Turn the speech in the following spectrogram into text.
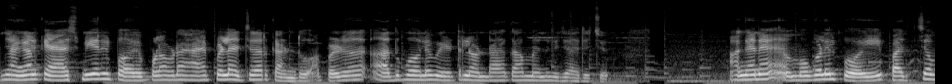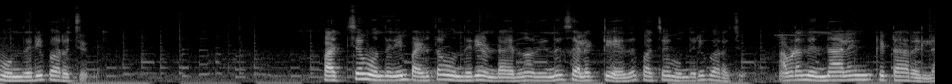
ഞങ്ങൾ കാശ്മീരിൽ പോയപ്പോൾ അവിടെ ആപ്പിൾ അച്ചാർ കണ്ടു. അപ്പോൾ അതുപോലെ വീട്ടിലുണ്ടാക്കാമെന്ന് വിചാരിച്ചു. അങ്ങനെ മുകളിൽ പോയി പച്ച മുന്തിരി പറിച്ചു. പച്ച മുന്തിരിയും പഴുത്ത മുന്തിരിയും ഉണ്ടായിരുന്നു. അതിൽ നിന്ന് സെലക്ട് ചെയ്ത് പച്ച മുന്തിരി പറിച്ചു. അവിടെ നിന്നാലും കിട്ടാറില്ല.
